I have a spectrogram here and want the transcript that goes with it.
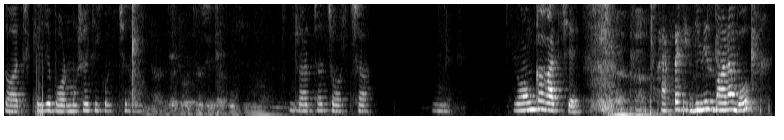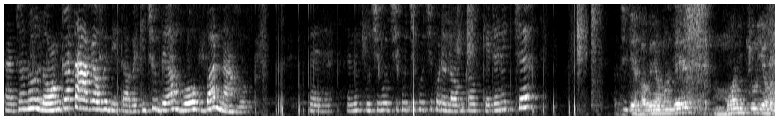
তো আজকে যে বরমশাই কী করছে। যার যা চর্চা। লঙ্কা কাটছে। একটা জিনিস বানাবো, তার জন্য লঙ্কাটা আগে ওকে দিতে হবে। কিছু দেওয়া হোক বা না হোক। এই যে কুচি কুচি কুচি কুচি করে লঙ্কা কেটে নিচ্ছে। আজকে হবে আমাদের মঞ্চুরিয়ন।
